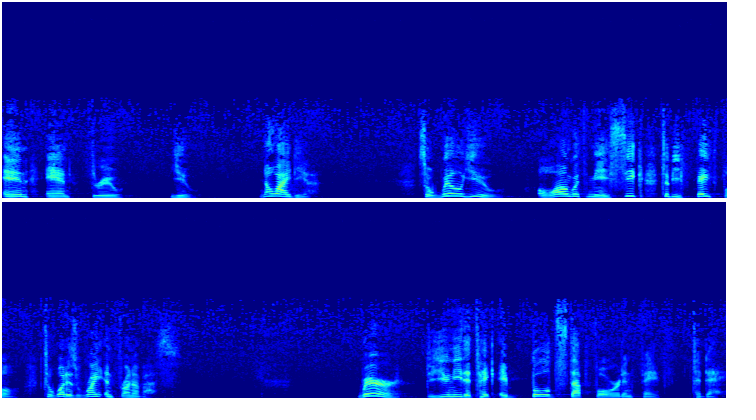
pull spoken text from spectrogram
in and through you. No idea. So, will you, along with me, seek to be faithful to what is right in front of us? Where do you need to take a bold step forward in faith today?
